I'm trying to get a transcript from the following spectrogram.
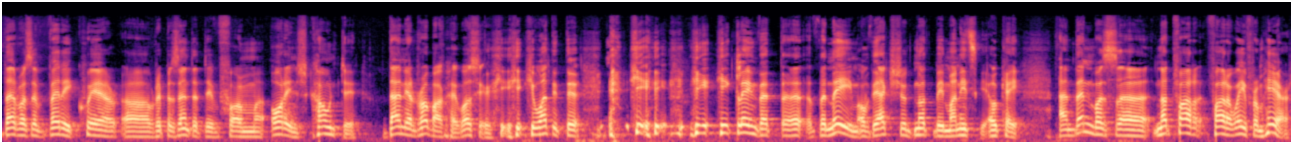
That was a very queer uh, representative from Orange County. Dana Rohrabacher was he? He, he wanted to. He, he, he claimed that uh, the name of the act should not be Magnitsky. Okay, and then was uh, not far far away from here,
